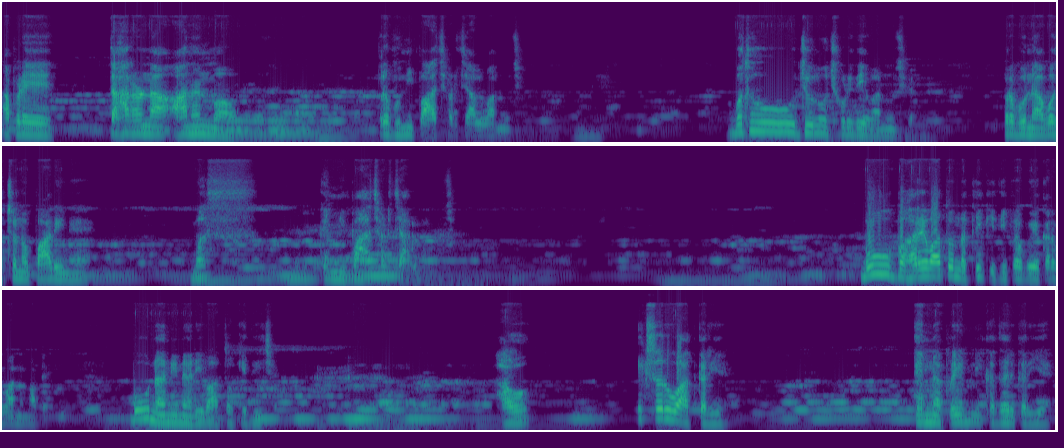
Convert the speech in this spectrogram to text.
આપણે તારણના આનંદમાં પ્રભુની પાછળ ચાલવાનું છે. બધું જૂનું છોડી દેવાનું છે. પ્રભુના વચનો પાડીને બસ તેમની પાછળ ચાલવાનું છે. બહુ ભારે વાતો નથી કીધી પ્રભુએ કરવાના માટે. બહુ નાની નાની વાતો કીધી છે. આવો, એક શરૂઆત કરીએ. તેમના પ્રેમની કદર કરીએ.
